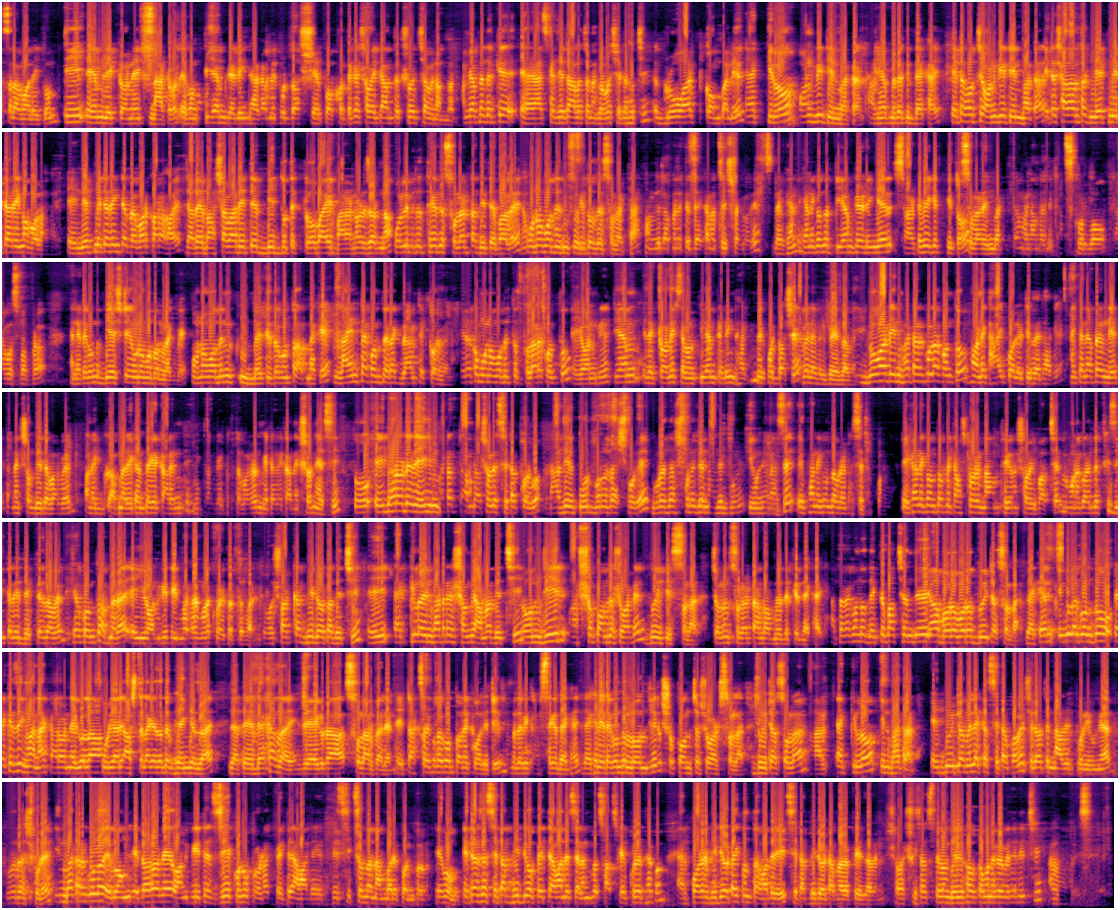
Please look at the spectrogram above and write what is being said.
আসসালামু আলাইকুম। T M electronic Natore এবং T M trading Dhaka Mirpur দশের পক্ষ থেকে সবাইকে আন্তরিক শুভেচ্ছা, অভিনন্দন। আমি আপনাদেরকে আজকে যেটা আলোচনা করব সেটা হচ্ছে গ্রোয়ার্ট কোম্পানির এক কিলো অনগ্রিড ইনভার্টার আমি আপনাদেরকে দেখাই। এটা হচ্ছে অনগ্রিড ইনভার্টার এটা সাধারণত নেট মিটারিং ও বলা হয়। এই নেট মিটারিংটা ব্যবহার করা হয়, যাদের বাসা বাড়িতে বিদ্যুতের ক্লোবাই বাড়ানোর জন্য। পল্লী বিদ্যুৎ থেকে যে সোলারটা দিতে পারে, অনুমোদিত সোলারটা আমি যদি আপনাদেরকে দেখানোর চেষ্টা করি। দেখেন, এখানে কিন্তু টিএম ট্রেডিং এর সার্টিফিকেট কৃত সোলার ইনভার্টার মানে আমরা কাজ করব, কাগজপত্র এটা কিন্তু বিএসটি অনুমোদন লাগবে। অনুমোদন ব্যতীত কিন্তু আপনাকে লাইনটা কিন্তু এরা গ্রান্টেড করবে না। এরকম অনুমোদিত সোলার কিন্তু এই অনগ্রিড টিএম ইলেকট্রনিক্স এবং টিএম ট্রেডিং মিরপুর দশে অ্যাভেলেবেল পেয়ে যাবে গ্রোয়ার্ড ইনভার্টারগুলো কিন্তু অনেক হাই কোয়ালিটি হয়ে থাকে। এখানে আপনার নেট কানেকশন দিতে পারবেন। অনেক আপনার এখান থেকে কারেন্ট মিটার বের করতে পারবেন মিটারের কানেকশন এসি তো এই ধরনের এই ইনভার্টারটা আমরা আসলে সেট আপ করব। নাজিরপুর, গুরুদাসপুরে গুরুদাসপুরে যে নাজিরপুর ইউনিয়ন আছে, এখানে কিন্তু আমরা এটা সেট আপ করব। এখানে কিন্তু আপনি কাস্টমারের নাম, ঠিকানা সবই পাচ্ছেন। মনে করেন যে ফিজিক্যালি দেখতে যাবেন, দেখেও কিন্তু আপনারা এই অনগ্রিড ইনভার্টারগুলো ক্রয় করতে পারেন। তো শর্টকাট ভিডিওটা দিচ্ছি। এই এক কিলো ইনভার্টারের সঙ্গে আমরা দিচ্ছি লঞ্জির পাঁচশো পঞ্চাশ ওয়াটের দুই পিস সোলার চলুন সোলারটা আমরা আপনাদেরকে দেখাই। আপনারা কিন্তু দেখতে পাচ্ছেন যে বড় বড় দুইটা সোলার দেখেন, এগুলা কিন্তু প্যাকেজিং হয় না, কারণ এগুলা কুরিয়ারে আসতে লাগে যাতে ভেঙে যায়, যাতে দেখা যায় যে এগুলা সোলার প্যানেল এই টাক্সারগুলো কিন্তু অনেক কোয়ালিটির আপনাদেরকে কাছ থেকে দেখায় দেখেন, এটা কিন্তু লঞ্জির পঞ্চাশ ওয়াট সোলার দুইটা সোলার আর এক কিলো ইনভার্টার এই দুইটা মিলে একটা সেট হবে, সেটা হচ্ছে নাজিরপুর ইউনিয়ন গুরুদাসপুরে। ইনভার্টারগুলো এবং এ ধরনের অনগ্রিটের যে কোনো প্রোডাক্ট পেতে আমাদের ডিসক্রিপশন নাম্বারে ফোন করুন। এবং এটার যে সেটআপ ভিডিও পেতে আমাদের চ্যানেলগুলো সাবস্ক্রাইব করে থাকুন। আর পরের ভিডিওটাই কিন্তু আমাদের এই সেটআপ ভিডিওটা আপনারা পেয়ে যাবেন। সবার সুস্বাস্থ্য এবং দীর্ঘ কামনা করে বেঁধে নিচ্ছি। আল্লাহ হাফেজ।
